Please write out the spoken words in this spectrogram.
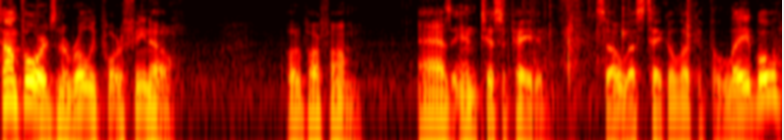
Tom Ford's Neroli Portofino. Eau de Parfum. As anticipated. So let's take a look at the label.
